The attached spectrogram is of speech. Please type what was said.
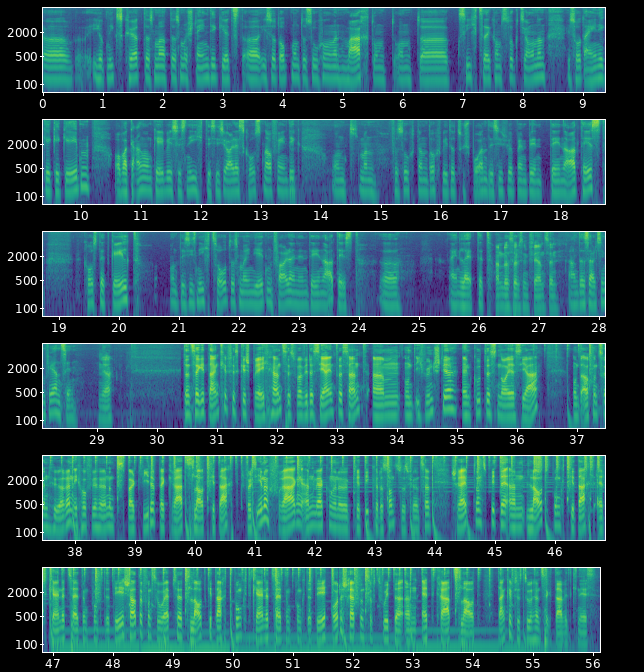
ich habe nichts gehört, dass man, dass man ständig jetzt äh, Isotopuntersuchungen macht und, und äh, Gesichtsrekonstruktionen. Es hat einige gegeben, aber gang und gäbe ist es nicht. Das ist ja alles kostenaufwendig und man versucht dann doch wieder zu sparen. Das ist wie beim DNA-Test, kostet Geld und es ist nicht so, dass man in jedem Fall einen DNA-Test äh, einleitet. Anders als im Fernsehen. Anders als im Fernsehen. Ja. Dann sage ich danke fürs Gespräch, Hans. Es war wieder sehr interessant ähm, und ich wünsche dir ein gutes neues Jahr und auch unseren Hörern. Ich hoffe, wir hören uns bald wieder bei Graz laut gedacht. Falls ihr noch Fragen, Anmerkungen oder Kritik oder sonst was für uns habt, schreibt uns bitte an laut.gedacht.kleinezeitung.at. Schaut auf unsere Website lautgedacht.kleinezeitung.at oder schreibt uns auf Twitter an grazlaut. Danke fürs Zuhören, sagt David Knees.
